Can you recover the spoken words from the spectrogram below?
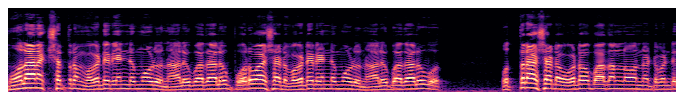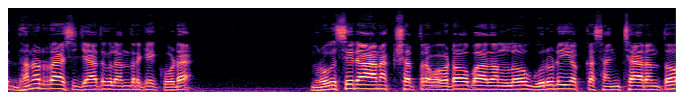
మూలా నక్షత్రం ఒకటి రెండు మూడు నాలుగు పదాలు పూర్వాషాఢ ఒకటి రెండు మూడు నాలుగు పదాలు ఉత్తరాషాఢ ఒకటో పాదంలో ఉన్నటువంటి ధనుర్రాశి జాతకులందరికీ కూడా మృగశిర నక్షత్ర ఒకటో పాదంలో గురుడి యొక్క సంచారంతో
